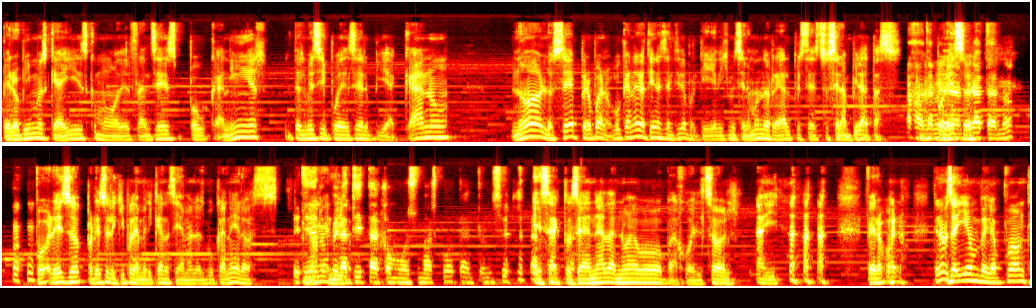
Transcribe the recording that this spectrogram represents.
pero vimos que ahí es como del francés boucanir, tal vez sí puede ser viacano. No lo sé, pero bueno, bucanero tiene sentido porque ya dijimos en el mundo real, pues estos eran piratas. Ajá, ¿no? también por, eso, ¿no? por eso, por eso el equipo de americanos se llaman los bucaneros. Y tienen ¿no? un Digo, piratita como su mascota, entonces. Exacto, o sea, nada nuevo bajo el sol. Ahí. Pero bueno, tenemos ahí a un Vegapunk,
